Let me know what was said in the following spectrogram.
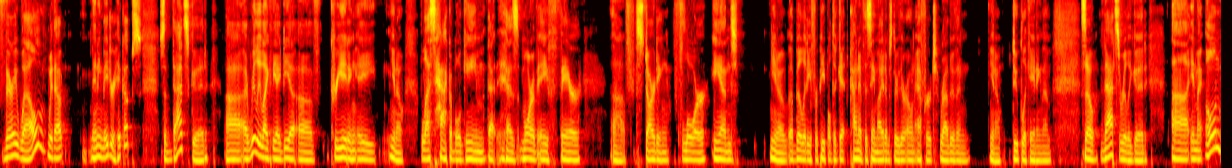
very well without any major hiccups. So that's good. Uh, I really like the idea of creating a you know less hackable game that has more of a fair uh, starting floor and you know ability for people to get kind of the same items through their own effort rather than you know duplicating them. So that's really good. Uh, in my own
